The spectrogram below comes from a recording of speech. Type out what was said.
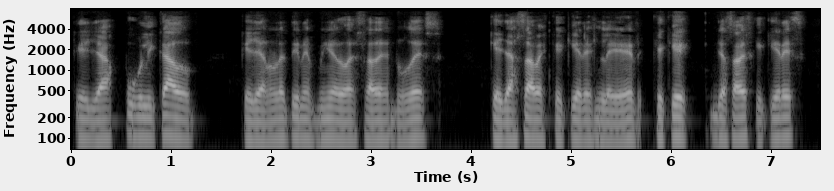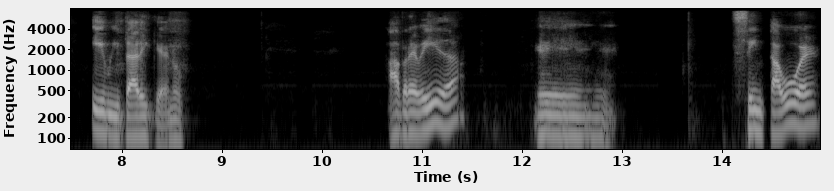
que ya has publicado, que ya no le tienes miedo a esa desnudez, que ya sabes que quieres leer, que, que ya sabes que quieres imitar y que no? Atrevida, eh, sin tabúes,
